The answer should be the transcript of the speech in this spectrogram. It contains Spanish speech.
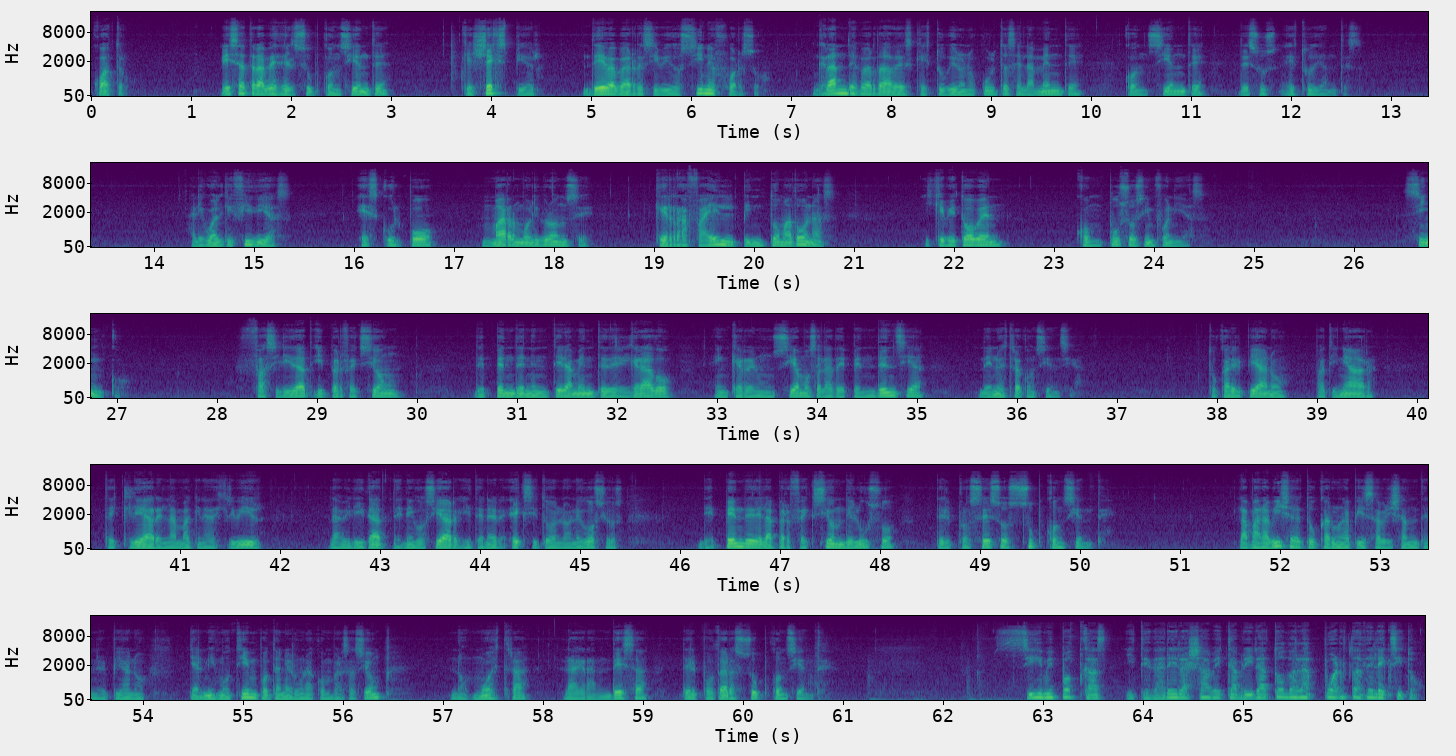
4. Es a través del subconsciente que Shakespeare debe haber recibido sin esfuerzo grandes verdades que estuvieron ocultas en la mente consciente de sus estudiantes. Al igual que Fidias esculpó mármol y bronce, que Rafael pintó Madonas y que Beethoven compuso sinfonías. 5. Facilidad y perfección dependen enteramente del grado en que renunciamos a la dependencia de nuestra conciencia. Tocar el piano, patinar, teclear en la máquina de escribir, la habilidad de negociar y tener éxito en los negocios depende de la perfección del uso del proceso subconsciente. La maravilla de tocar una pieza brillante en el piano y al mismo tiempo tener una conversación nos muestra la grandeza del poder subconsciente. Sigue mi podcast y te daré la llave que abrirá todas las puertas del éxito.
